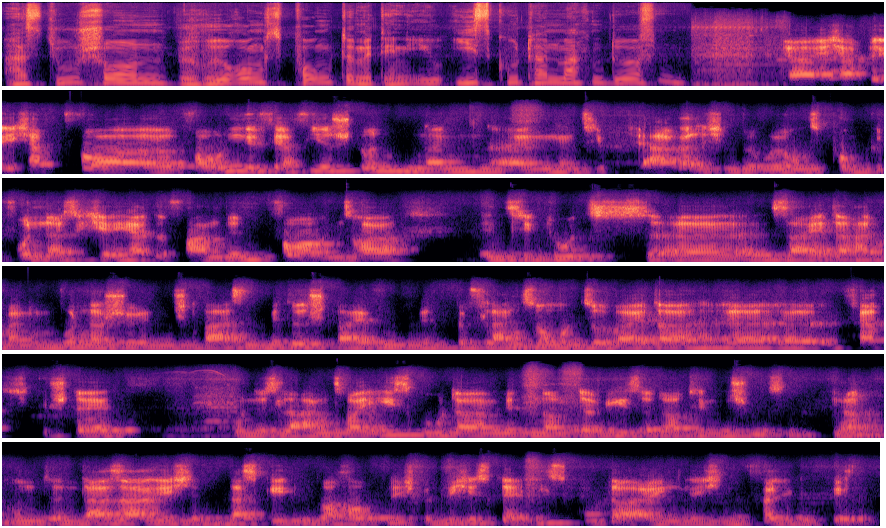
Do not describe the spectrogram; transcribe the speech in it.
hast du schon Berührungspunkte mit den E-Scootern machen dürfen? Ja, ich habe ich hab vor, vor ungefähr vier Stunden einen, einen ziemlich ärgerlichen Berührungspunkt gefunden, als ich hierher gefahren bin vor unserer Institutsseite hat man einen wunderschönen Straßenmittelstreifen mit Bepflanzung und so weiter äh, fertiggestellt. Und es lagen zwei E-Scooter mitten auf der Wiese dorthin geschmissen. Ne? Und, und, da sage ich, das geht überhaupt nicht. Für mich ist der E-Scooter eigentlich eine völlige Fehlentwicklung.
